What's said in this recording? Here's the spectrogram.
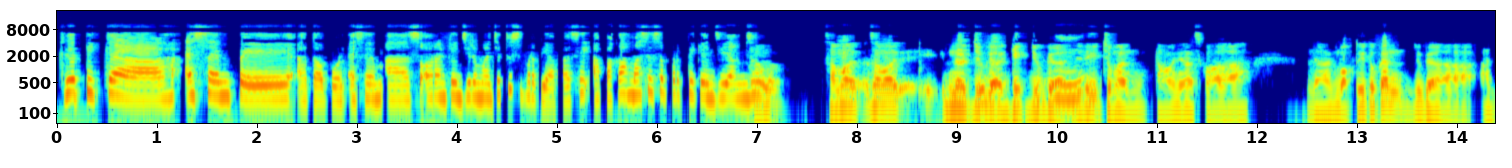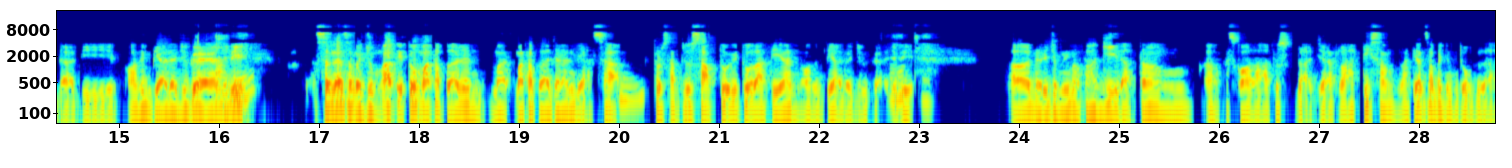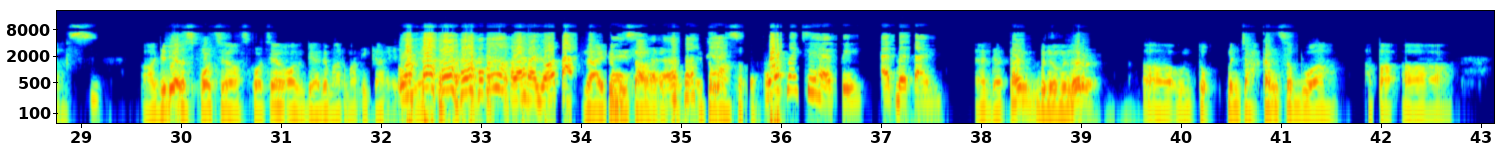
Ketika SMP ataupun SMA, seorang Kenji remaja itu seperti apa sih? Apakah masih seperti Kenji yang Sama. dulu? Sama sama nerd juga, geek juga. Hmm. Jadi cuman tahunya sekolah dan waktu itu kan juga ada di Olimpiade juga ya. Jadi Oke. Senin sampai Jumat itu mata pelajaran ma- mata pelajaran biasa. Hmm. Terus habis itu Sabtu itu latihan Olimpiade juga. Jadi Oke. Eh, dari jam 5 pagi datang eh, ke sekolah terus belajar latih sam- latihan sampai jam 12. Eh, jadi ada sportsnya, sportsnya Olimpiade Matematika ya. Ya. olahraga otak. Nah itu bisa lah itu, itu masuk. ya. What makes you happy at that time? At that time bener-bener eh, untuk mencahkan sebuah apa eh,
